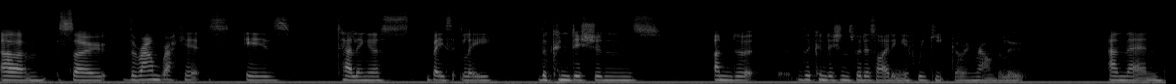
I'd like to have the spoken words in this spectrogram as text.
Um, so the round brackets is telling us basically the conditions under the conditions for deciding if we keep going round the loop, and then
